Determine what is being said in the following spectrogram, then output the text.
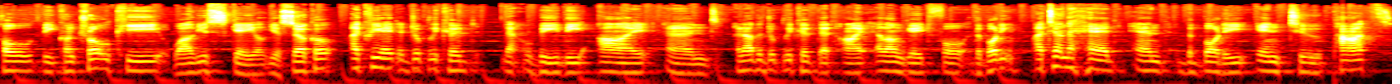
hold the control key while you scale your circle. I create a duplicate that will be the eye and another duplicate that I elongate for the body. I turn the head and the body into paths.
